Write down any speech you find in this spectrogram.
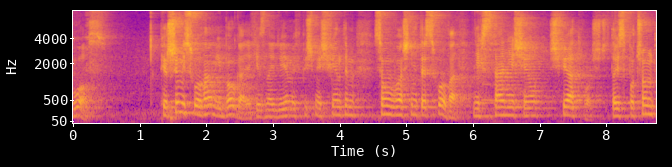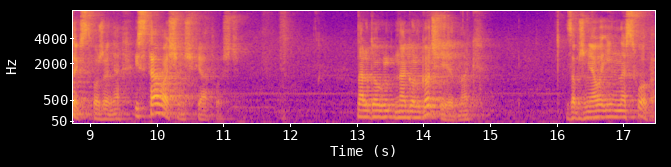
głos. Pierwszymi słowami Boga, jakie znajdujemy w Piśmie Świętym, są właśnie te słowa: Niech stanie się światłość. To jest początek stworzenia i stała się światłość. Na Golgocie jednak zabrzmiały inne słowa.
